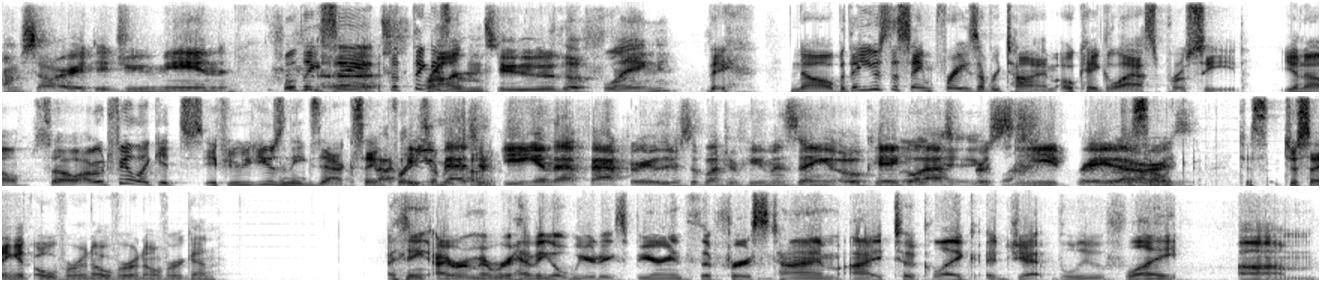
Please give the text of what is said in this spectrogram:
I'm sorry. Did you mean well, they say uh, the thing is run to the fling? they no, but they use the same phrase every time. Okay, glass, proceed. You know, so I would feel like it's if you're using the exact same phrase. can phrase you every imagine time. being in that factory with just a bunch of humans saying "Okay, glass, Okay, proceed" for eight Just hours? sound Just just saying it over and over and over again. I think I remember having a weird experience the first time I took like a JetBlue flight um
